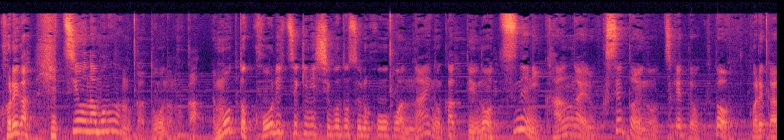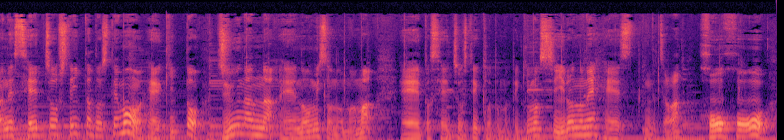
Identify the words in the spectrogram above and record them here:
これが必要なものなのかどうなのかもっと効率的に仕事する方法はないのかっていうのを常に考える癖というのをつけておくとこれからね成長していったとしても、えー、きっと柔軟な、えー、脳みそのまま、えーと、成長していくこともできますしいろんなね、えー、な方法を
